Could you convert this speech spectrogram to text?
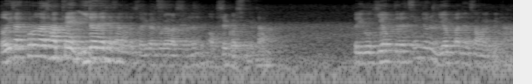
더 이상 코로나 사태 이전의 세상으로 저희가 돌아갈 수는 없을 것입니다. 그리고 기업들은 생존을 위협받는 상황입니다.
